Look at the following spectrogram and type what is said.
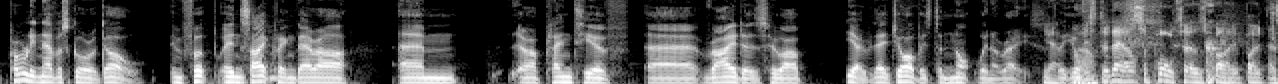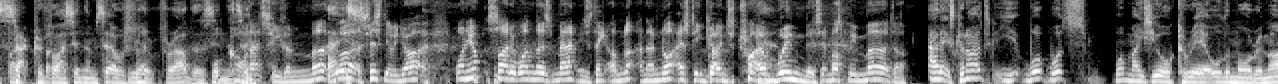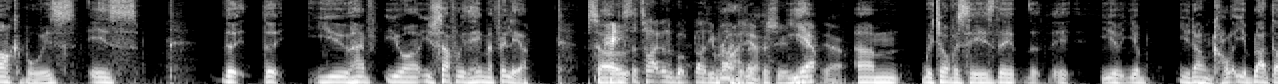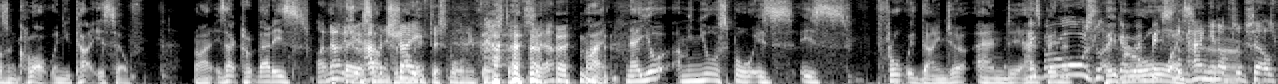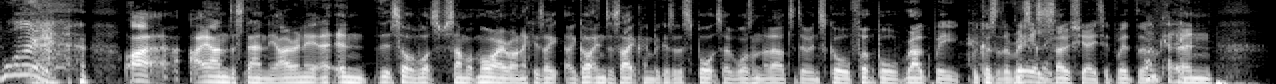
probably never score a goal. In foot in cycling, there are um, there are plenty of uh, riders who are, you know, their job is to not win a race. Yeah, That you're- it's today our supporters by by, by sacrificing themselves for, Yeah. for others. Well, in the God, team. that's even mer- That worse, is- is... not it? When you're, up- when you're up the side of one of those mountains, you think, "I'm not," and I'm not actually going to try and win this. It must be murder. Alex, can I ask you what what's what makes your career all the more remarkable is is that that you have you are you suffer with haemophilia. So Hence the title of the book, Bloody Minded, I presume. Yep. Yeah. Um, which obviously is the, the it, you you you don't clot, your blood doesn't clot when you cut yourself. Right? Is that cor- That is. I noticed fair you haven't shaved this morning, for instance. Yeah. right now, your I mean, your sport is is fraught with danger, and it has People been. are always like, people are bits of always them hanging off themselves. Why? I I understand the irony, and and sort of what's somewhat more ironic is I, I got into cycling because of the sports I wasn't allowed to do in school: football, rugby, because of the risks Really? associated with them. Okay. And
